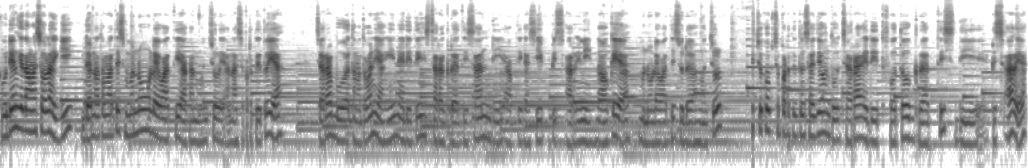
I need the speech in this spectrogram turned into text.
Kemudian kita masuk lagi dan otomatis menu lewati akan muncul ya. Nah, seperti itu ya. Cara buat teman-teman yang ingin editing secara gratisan di aplikasi PixArt ini. Nah, oke okay ya, menu lewati sudah muncul. Cukup seperti itu saja untuk cara edit foto gratis di PixArt ya,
